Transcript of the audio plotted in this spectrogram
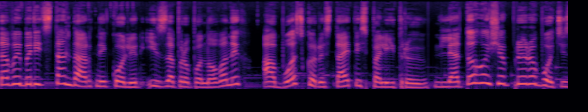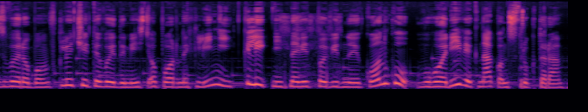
та виберіть стандартний колір із запропонованих або скористайтесь палітрою. Для того, щоб при роботі з виробом включити видимість опорних ліній, клікніть на відповідну іконку вгорі вікна конструктора.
